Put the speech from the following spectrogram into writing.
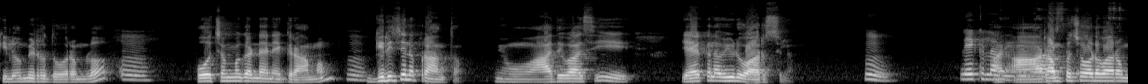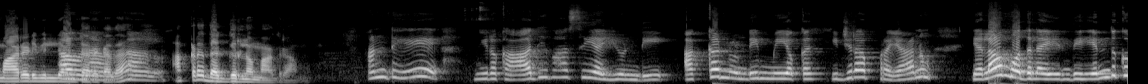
కిలోమీటర్ దూరంలో పోచమ్మగండి అనే గ్రామం. గిరిజన ప్రాంతం. మేము ఆదివాసి ఏకలవ్యుడు వారసులం. రంపచోడవరం మారేడువిల్లు అంటారు అవునవును, కదా. అక్కడ దగ్గరలో మా గ్రామం. అంటే మీరు ఒక ఆదివాసి అయ్యుండి అక్కడ నుండి మీ యొక్క హిజ్రా ప్రయాణం ఎలా మొదలైంది? ఎందుకు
